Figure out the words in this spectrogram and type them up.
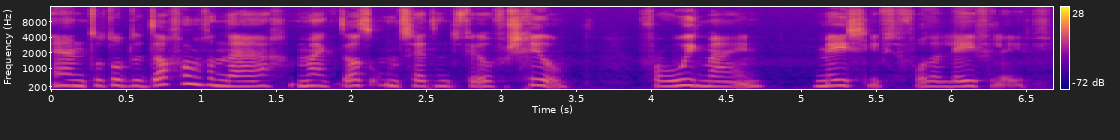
En tot op de dag van vandaag maakt dat ontzettend veel verschil voor hoe ik mijn meest liefdevolle leven leef.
